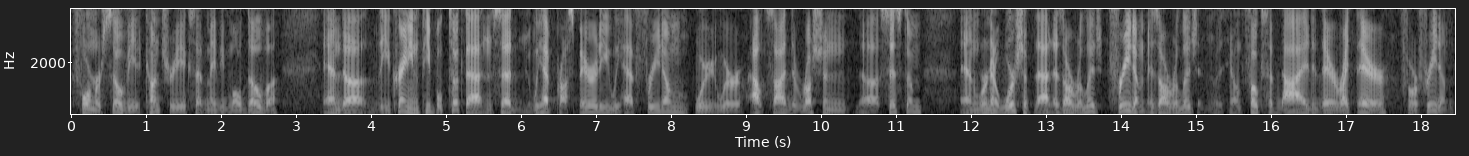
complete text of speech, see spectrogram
former Soviet country except maybe Moldova. And uh, the Ukrainian people took that and said, We have prosperity, we have freedom, we're, we're outside the Russian uh, system and we're going to worship that as our religion. Freedom is our religion. You know, folks have died there, right there, for freedom.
